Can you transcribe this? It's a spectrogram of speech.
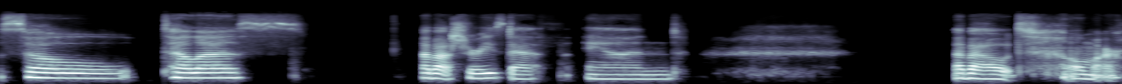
So tell us about Cheree's death and about Omar.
